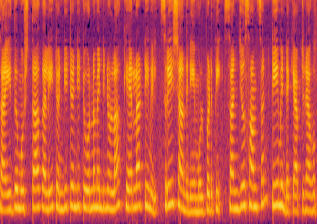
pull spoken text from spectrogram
സയ്യിദ് മുഷ്താഖ് അലി ട്വന്റി ട്വന്റി ടൂർണമെന്റിനുള്ള കേരള ടീമിൽ ശ്രീശാന്തിനെയും ഉൾപ്പെടുത്തി. സഞ്ജു സാംസൺ ടീമിന്റെ ക്യാപ്റ്റനാകും.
